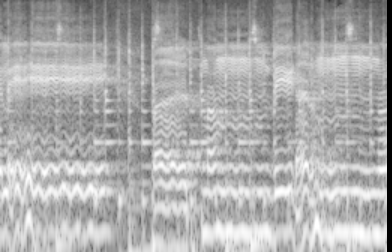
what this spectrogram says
പ്രകാശവർഷങ്ങൾക്കകലേ പത്മം വിടർന്നു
